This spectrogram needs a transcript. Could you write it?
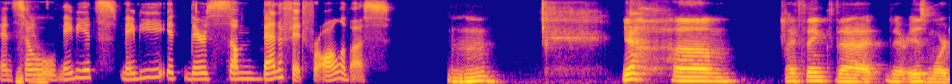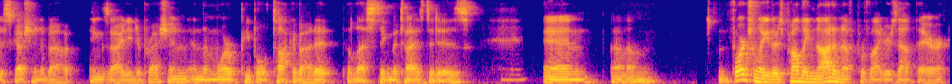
and mm-hmm. so mm-hmm. maybe it's maybe it there's some benefit for all of us hmm yeah um i think that there is more discussion about anxiety and depression and the more people talk about it the less stigmatized it is. Mm-hmm. and um, unfortunately there's probably not enough providers out there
